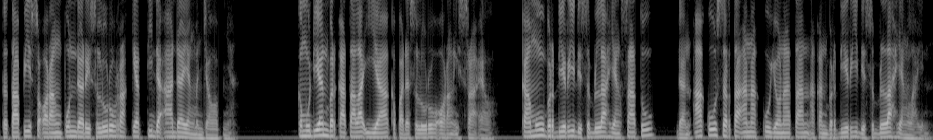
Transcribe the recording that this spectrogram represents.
Tetapi seorang pun dari seluruh rakyat tidak ada yang menjawabnya. Kemudian berkatalah ia kepada seluruh orang Israel, "Kamu berdiri di sebelah yang satu, dan aku serta anakku Yonatan akan berdiri di sebelah yang lain."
